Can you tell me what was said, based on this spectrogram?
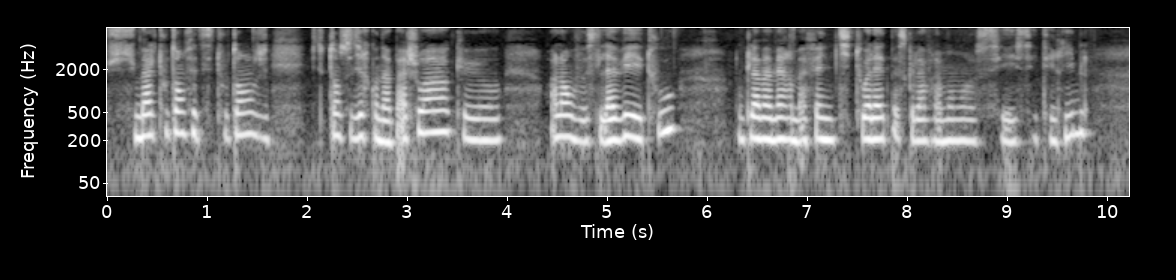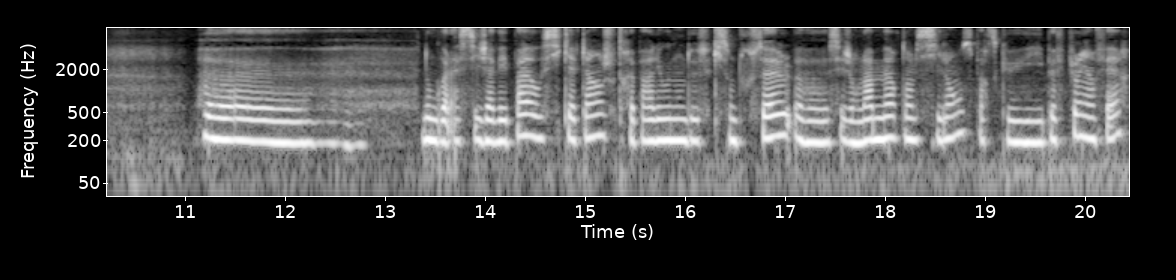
suis, mal tout le temps, en fait, c'est tout le temps, tout le temps se dire qu'on n'a pas le choix, que, voilà, on veut se laver et tout. Donc là, ma mère m'a fait une petite toilette parce que là, vraiment, c'est terrible. Euh, donc voilà, si j'avais pas aussi quelqu'un, je voudrais parler au nom de ceux qui sont tout seuls. Euh, ces gens-là meurent dans le silence parce qu'ils peuvent plus rien faire.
